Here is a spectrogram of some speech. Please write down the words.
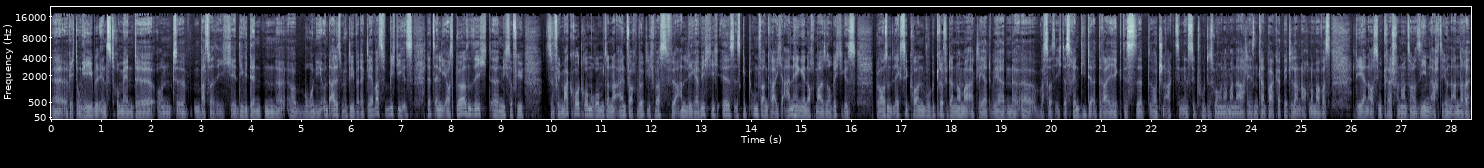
äh, Richtung Hebelinstrumente und äh, was weiß ich, Dividenden, äh, Boni und alles Mögliche wird erklärt. Was wichtig ist, letztendlich aus Börsensicht, äh, nicht so viel so viel Makro drumherum, sondern einfach wirklich, was für Anleger wichtig ist. Es gibt umfangreiche Anhänge, nochmal so ein richtiges Börsenlexikon, wo Begriffe dann nochmal erklärt werden. Äh, was weiß ich, das Renditedreieck des äh, Deutschen Aktieninstitutes, wo man nochmal nachlesen kann. Ein paar Kapitel dann auch nochmal was lehren aus dem Crash von 1987 und andere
